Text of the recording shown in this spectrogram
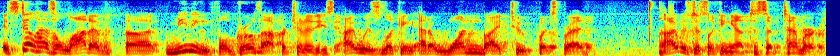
it still has a lot of uh, meaningful growth opportunities. I was looking at a one by two put spread. I was just looking out to September.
